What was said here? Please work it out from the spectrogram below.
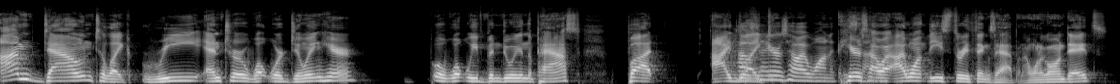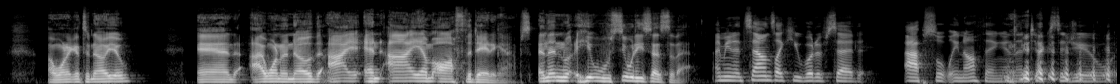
I'm down to like re enter what we're doing here, what we've been doing in the past, but I'd How's- like. here's how I want it. here's time. how I, I want these three things to happen. I want to go on dates. I want to get to know you, and I want to know that I and I am off the dating apps. And then he will see what he says to that. I mean, it sounds like he would have said absolutely nothing and then texted you,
